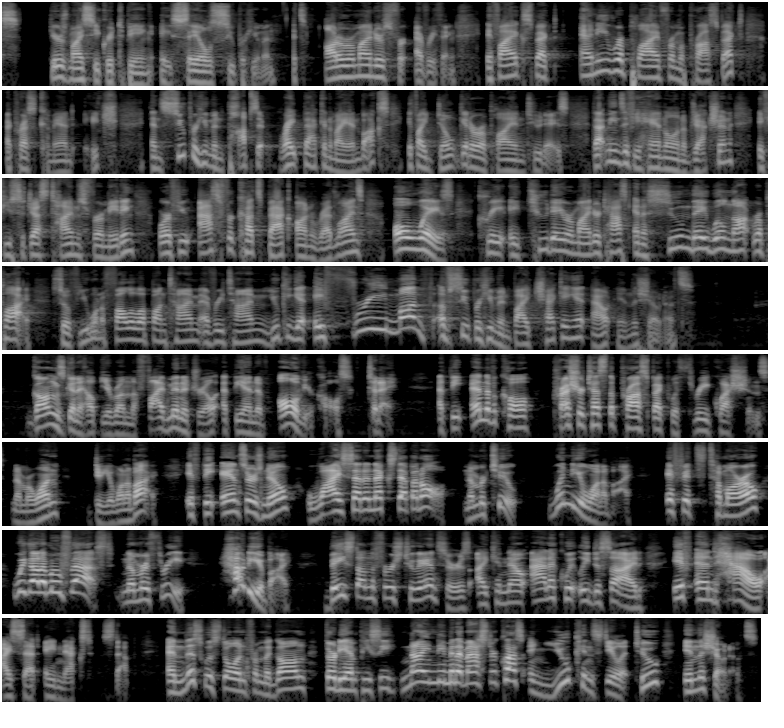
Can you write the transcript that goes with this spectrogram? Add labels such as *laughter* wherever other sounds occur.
Here's my secret to being a sales superhuman it's auto reminders for everything. If I expect any reply from a prospect, I press Command H, and Superhuman pops it right back into my inbox if I don't get a reply in two days. That means if you handle an objection, if you suggest times for a meeting, or if you ask for cuts back on red lines, always create a two day reminder task and assume they will not reply. So if you want to follow up on time every time, you can get a free month of Superhuman by checking it out in the show notes. Gong's going to help you run the five minute drill at the end of all of your calls today. At the end of a call, pressure test the prospect with three questions. Number one, do you want to buy? If the answer is no, why set a next step at all? Number two, when do you want to buy? If it's tomorrow, we got to move fast. Number three, how do you buy? Based on the first two answers, I can now adequately decide if and how I set a next step. And this was stolen from the Gong 30 MPC 90 minute masterclass, and you can steal it too in the show notes.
